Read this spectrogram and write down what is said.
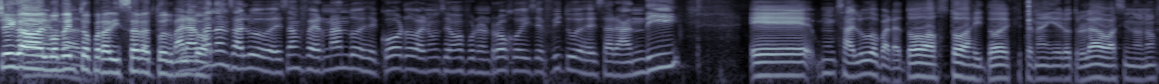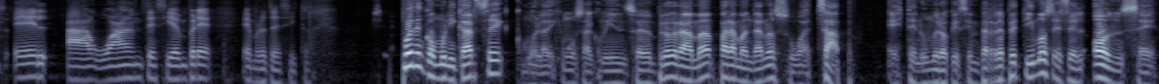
Llega el momento para avisar a todo el Para, mundo. mandan saludos de San Fernando, desde Córdoba, en un semáforo en rojo, dice Fitu desde Sarandí. Eh, un saludo para todos, todas y todos que están ahí del otro lado haciéndonos el aguante siempre en brotecitos. Pueden comunicarse, como lo dijimos al comienzo del programa, para mandarnos su WhatsApp. Este número que siempre repetimos es el 11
